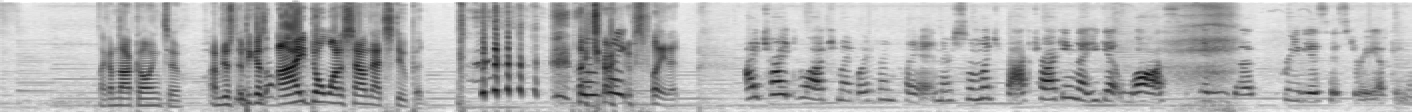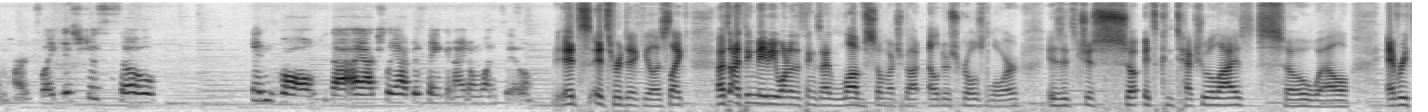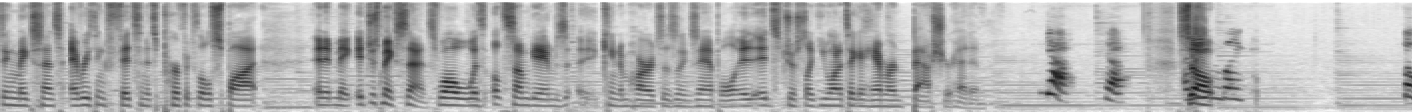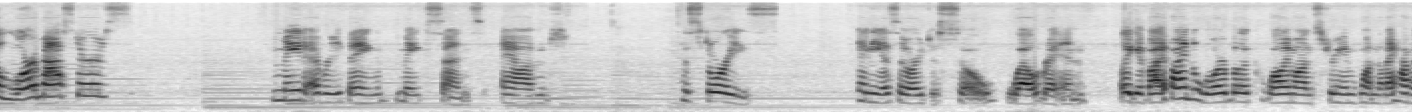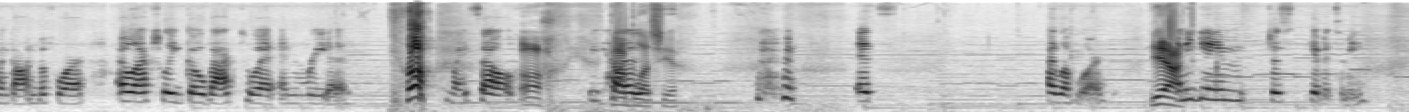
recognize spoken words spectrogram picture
like I'm not going to. I'm just because I don't want to sound that stupid. like Well, trying to explain it. I tried to watch my boyfriend play it, and there's so much backtracking that you get lost in the previous history of Kingdom Hearts. Like, it's just so involved that I actually have to think, and I don't want to. It's it's ridiculous. Like that's I think maybe one of the things I love so much about Elder Scrolls lore is it's just so it's contextualized so well. Everything makes sense. Everything fits in its perfect little spot, and it make it just makes sense. Well, with some games, uh, Kingdom Hearts as an example, it, it's just like you want to take a hammer and bash your head in. Yeah, yeah. So I mean, like, the lore masters made everything make sense, and the stories in ESO are just so well written. Like, if I find a lore book while I'm on stream, one that I haven't gotten before, I will actually go back to it and read it myself oh, God bless you. it's. I love lore. Yeah, Any game, just give it to me.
